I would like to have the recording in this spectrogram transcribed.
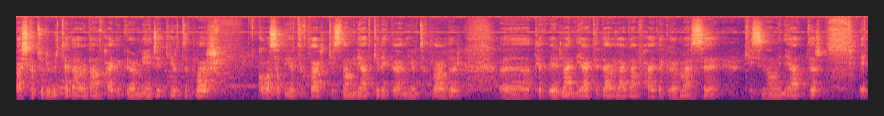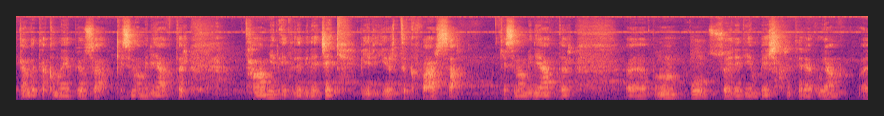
Başka türlü bir tedaviden fayda görmeyecek yırtıklar, kova sapı yırtıklar, kesin ameliyat gerektiren yırtıklardır. Te- verilen diğer tedavilerden fayda görmezse kesin ameliyattır. Eklemde takılma yapıyorsa kesin ameliyattır. Tamir edilebilecek bir yırtık varsa kesin ameliyattır. Ee, bunun bu söylediğim 5 kritere uyan e,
